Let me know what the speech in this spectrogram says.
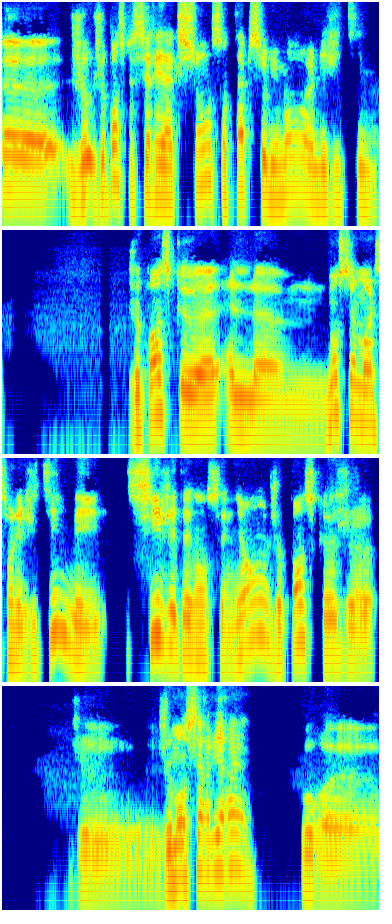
euh, je, je pense que ces réactions sont absolument euh, légitimes. Je pense que elles, euh, non seulement elles sont légitimes, mais si j'étais enseignant, je pense que je, je, je m'en servirais pour, euh,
